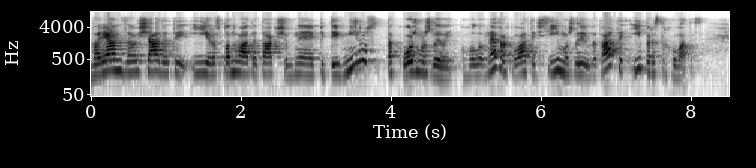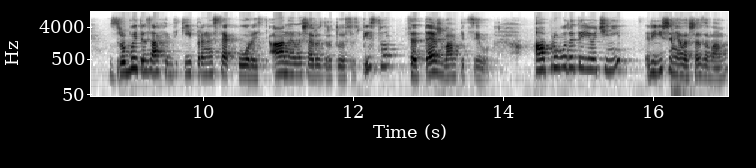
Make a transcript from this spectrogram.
Варіант заощадити і розпланувати так, щоб не піти в мінус, також можливий. Головне врахувати всі можливі витрати і перестрахуватись. Зробити захід, який принесе користь, а не лише роздратує суспільство, це теж вам під силу. А проводити його чи ні рішення лише за вами.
